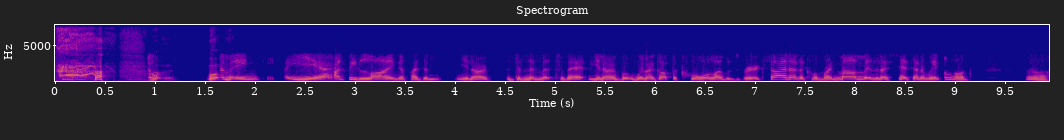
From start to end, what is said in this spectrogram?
What? I mean, yeah, I'd be lying if I didn't, you know, didn't admit to that, you know. But when I got the call, I was very excited. I called my mum, and then I sat down and went, "Oh, oh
